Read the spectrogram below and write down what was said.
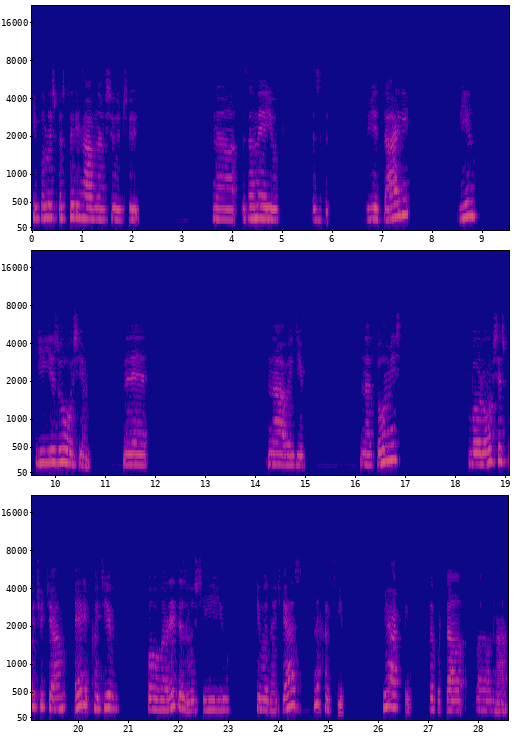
і коли спостерігав на всю цю на, за нею з віддалі, він її зовсім не навидів. Натомість боровся з почуттям. Ерік хотів поговорити з Лусією і водночас не хотів. Як ти? запитала вона.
